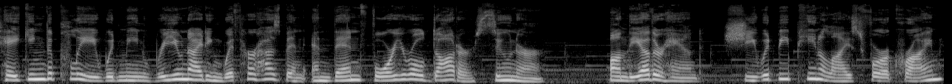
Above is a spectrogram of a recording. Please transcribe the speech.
Taking the plea would mean reuniting with her husband and then four year old daughter sooner. On the other hand, she would be penalized for a crime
